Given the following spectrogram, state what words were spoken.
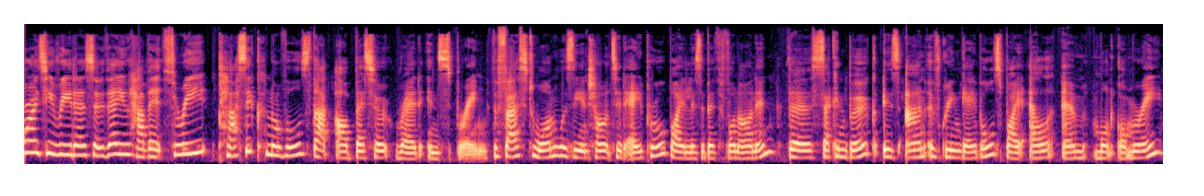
Alrighty, reader, so there you have it three classic novels that are better read in spring. The first one was The Enchanted April by Elizabeth von Arnim. The second book is Anne of Green Gables by L. M. Montgomery.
